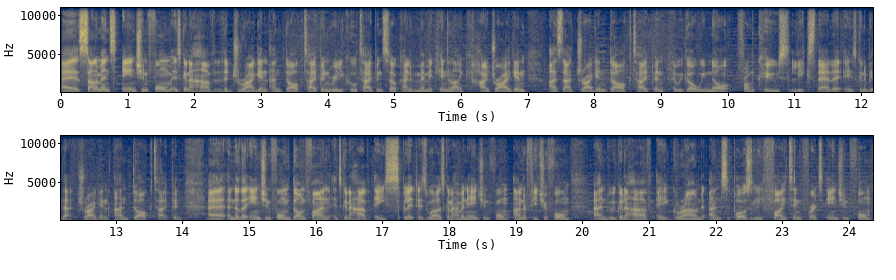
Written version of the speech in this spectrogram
Uh, Salamence Ancient Form is going to have the Dragon and Dark typing, really cool typing, so kind of mimicking like Hydreigon as that Dragon Dark typing. There we go, we know from Khu's leaks there that is going to be that Dragon and Dark typing. Uh, another Ancient Form, Donphan, it's going to have a split as well. It's going to have an Ancient Form and a Future Form, and we're going to have a Ground and supposedly fighting for its Ancient Form.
